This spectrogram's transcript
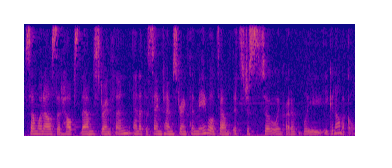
someone else that helps them strengthen and at the same time strengthen me well it's, it's just so incredibly economical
